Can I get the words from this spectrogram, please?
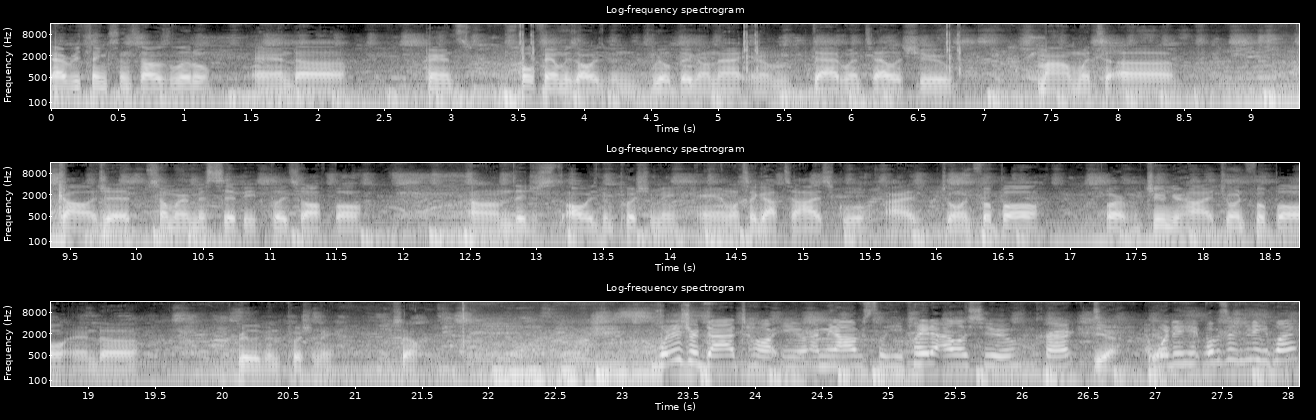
everything since I was little, and uh, parents, whole family's always been real big on that. You know, dad went to LSU, mom went to uh, college at somewhere in Mississippi, played softball. Um, they just always been pushing me, and once I got to high school, I joined football, or junior high, joined football, and uh, really been pushing me. So. What has your dad taught you? I mean, obviously he played at LSU, correct? Yeah. yeah. What did he, what position did he play?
